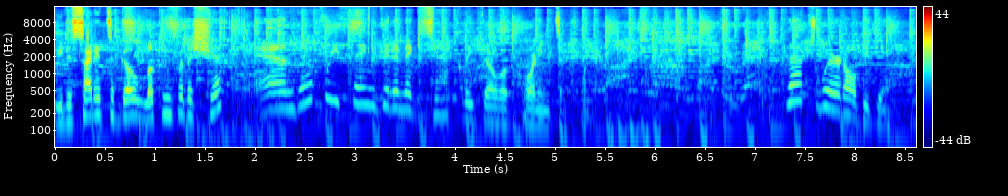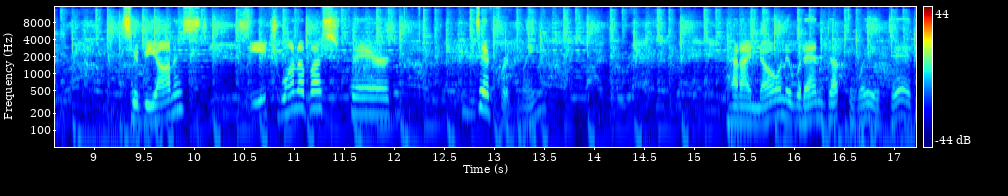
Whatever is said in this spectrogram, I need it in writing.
We decided to go looking for the ship, and everything didn't exactly go according to plan. That's where it all began. To be honest, each one of us fared differently. Had I known it would end up the way it did,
